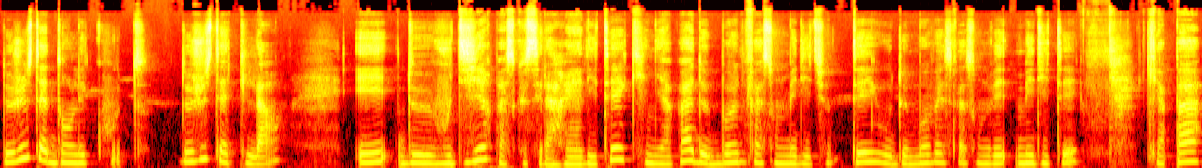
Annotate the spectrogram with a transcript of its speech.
de juste être dans l'écoute, de juste être là et de vous dire, parce que c'est la réalité, qu'il n'y a pas de bonne façon de méditer ou de mauvaise façon de méditer, qu'il n'y pas,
